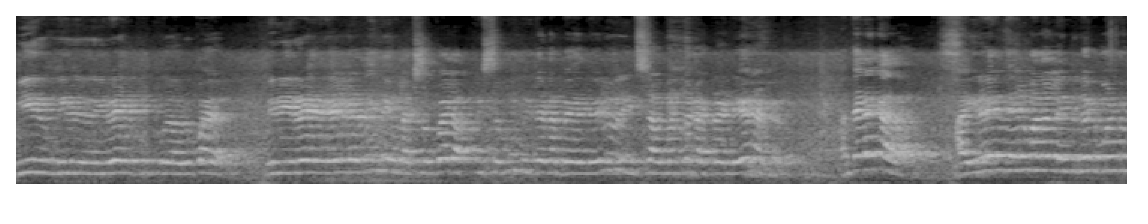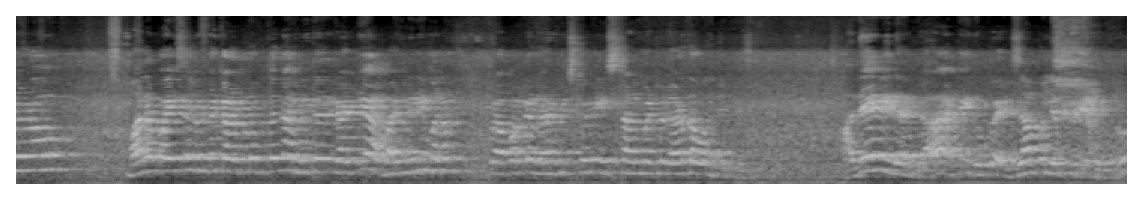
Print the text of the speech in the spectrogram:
మీరు మీరు ఇరవై రూపాయలు మీరు ఇరవై ఐదు వేలు కడితే మేము లక్ష రూపాయలు అప్పిస్తాము మిగతా డెబ్బై ఐదు వేలు ఇన్స్టాల్మెంట్లో కట్టండి అని అంటారు. అంతేనే కదా? ఆ ఇరవై ఐదు వేలు మనల్ని ఎందుకు కట్టుకుంటున్నాడు? మన పైసలు ఉంటే కట్టుకుంటుంది ఆ మిగతా కట్టి ఆ బండిని మనం ప్రాపర్గా నడిపించుకొని ఇన్స్టాల్మెంట్లు కడతామని చెప్పేసి. అదే విధంగా అంటే ఇది ఒక ఎగ్జాంపుల్ చెప్తున్నాను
